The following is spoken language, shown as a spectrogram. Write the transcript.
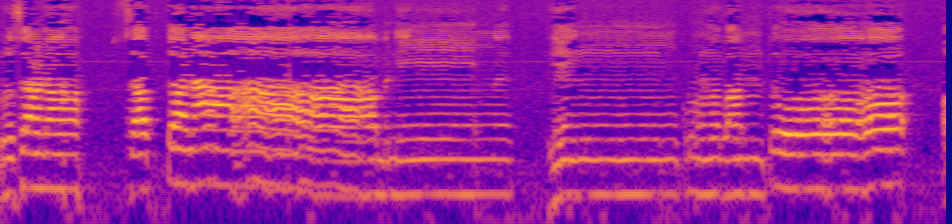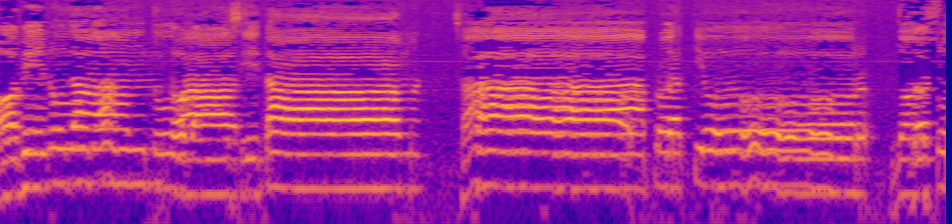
वृषण सप्तनाम्नि हिम् कृण्वन्तो अभिनुदन्तु वासिताम्। सा प्रत्योर्दशु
